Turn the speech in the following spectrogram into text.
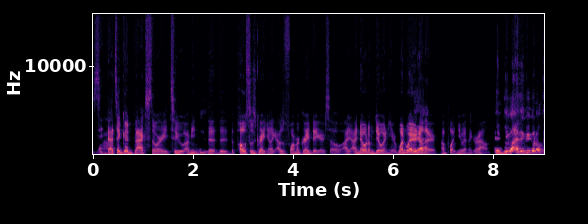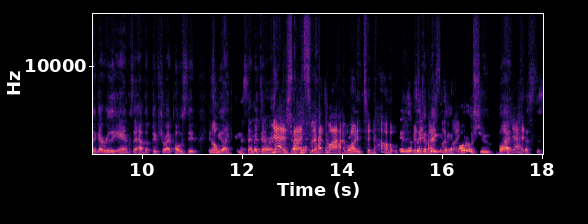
See, wow. that's a good backstory too. I mean, mm-hmm. the, the the post was great. You're like, I was a former gravedigger, so I, I know what I'm doing here. One way or yeah. another, I'm putting you in the ground. And people, I think people don't think I really am because I have the picture I posted is no. me like in the cemetery. Yes, that's that's why I wanted to know. It looks like it a big like a photo shoot, but yes. the,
